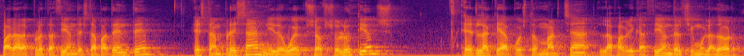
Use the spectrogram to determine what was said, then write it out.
para la explotación de esta patente. Esta empresa, Nido Soft Solutions, es la que ha puesto en marcha la fabricación del simulador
